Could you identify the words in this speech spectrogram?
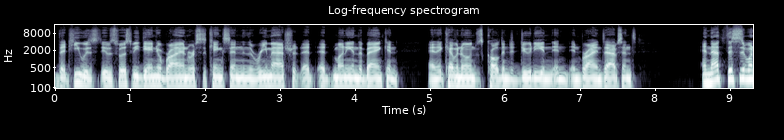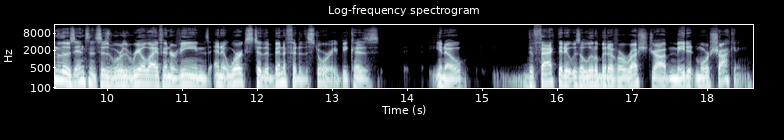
that he was it was supposed to be Daniel Bryan versus Kingston in the rematch at, at, at Money in the Bank, and and that Kevin Owens was called into duty in, in, in Bryan's absence. And that's this is one of those instances where the real life intervenes, and it works to the benefit of the story because you know, the fact that it was a little bit of a rush job made it more shocking.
